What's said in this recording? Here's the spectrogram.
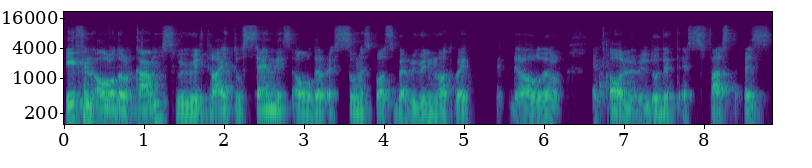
if an order comes, we will try to send this order as soon as possible. We will not wait the order at all. We will do that as fast as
